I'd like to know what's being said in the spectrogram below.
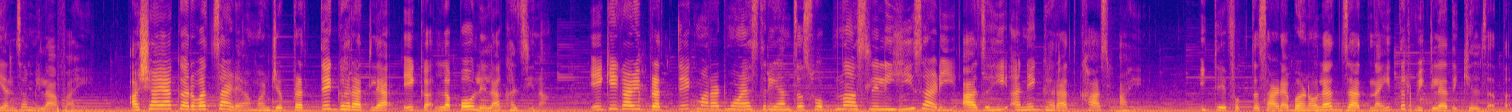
यांचा मिलाफ आहे. अशा या करवत साड्या म्हणजे प्रत्येक घरातल्या एक लपवलेला खजिना. एकेकाळी प्रत्येक मराठमोळ्या स्त्रियांचं स्वप्न असलेली ही साडी आजही अनेक घरात खास आहे. इथे फक्त साड्या बनवल्याच जात नाही तर विकल्या देखील जातात.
